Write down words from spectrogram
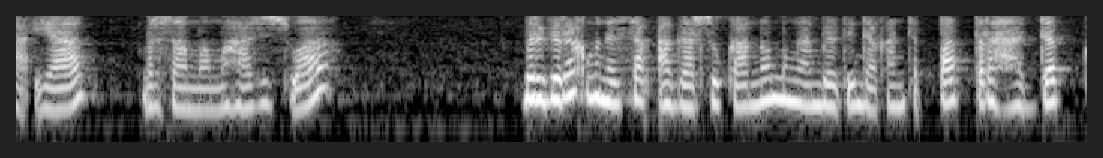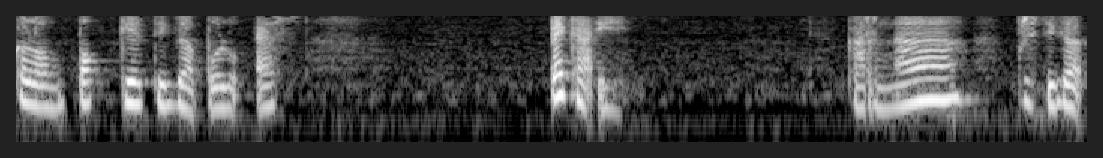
Rakyat bersama mahasiswa bergerak mendesak agar Soekarno mengambil tindakan cepat terhadap kelompok G30S PKI. Karena peristiwa,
